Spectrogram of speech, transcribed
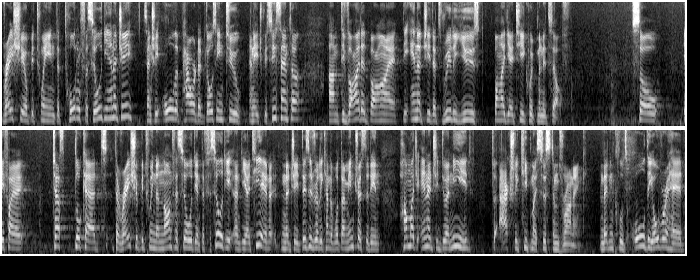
ratio between the total facility energy, essentially all the power that goes into an HPC center, um, divided by the energy that's really used by the IT equipment itself. So if I just look at the ratio between the non-facility and the facility and the IT energy, this is really kind of what I'm interested in. How much energy do I need to actually keep my systems running? And that includes all the overhead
